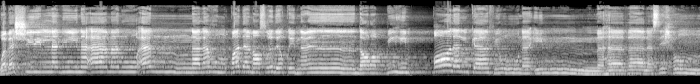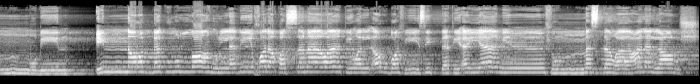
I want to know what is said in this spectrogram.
وبشر الذين آمنوا أن لهم قدم صدق عند ربهم. قال الكافرون إن هذا لسحر مبين. إن ربكم الله الذي خلق السماوات والأرض في ستة أيام ثم استوى على العرش.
